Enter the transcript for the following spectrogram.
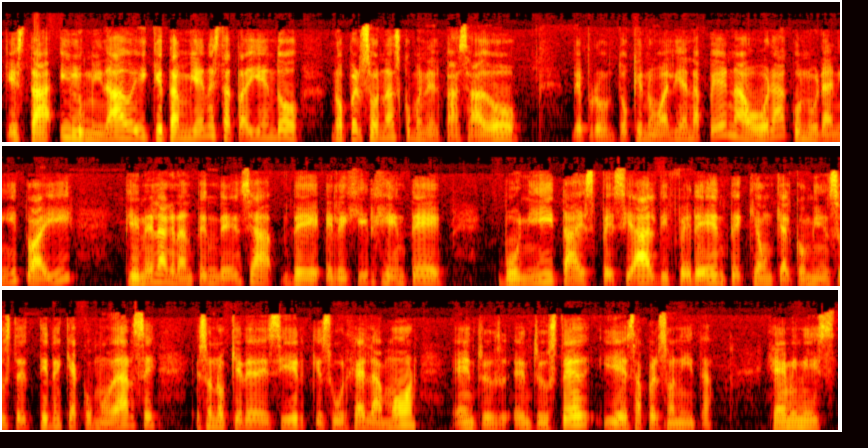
que está iluminado y que también está trayendo no personas como en el pasado de pronto que no valían la pena. Ahora con Uranito ahí tiene la gran tendencia de elegir gente bonita, especial, diferente, que aunque al comienzo usted tiene que acomodarse, eso no quiere decir que surja el amor entre, entre usted y esa personita. Géminis,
